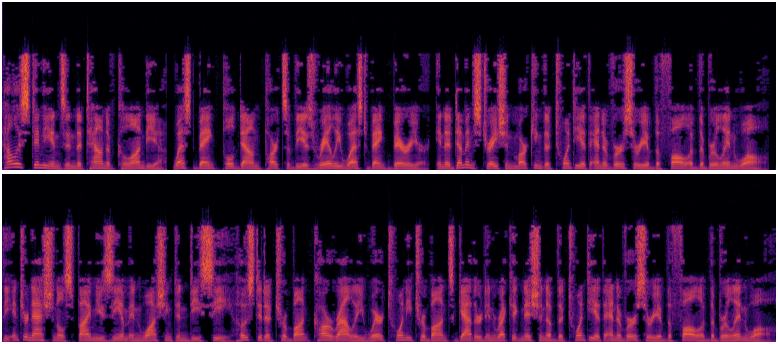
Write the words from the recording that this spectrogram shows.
Palestinians in the town of Kalandia, West Bank pulled down parts of the Israeli West Bank barrier. In a demonstration marking the 20th anniversary of the fall of the Berlin Wall, the International Spy Museum in Washington, D.C. hosted a Trabant car rally where 20 Trabants gathered in recognition of the 20th anniversary of the fall of the Berlin Wall.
